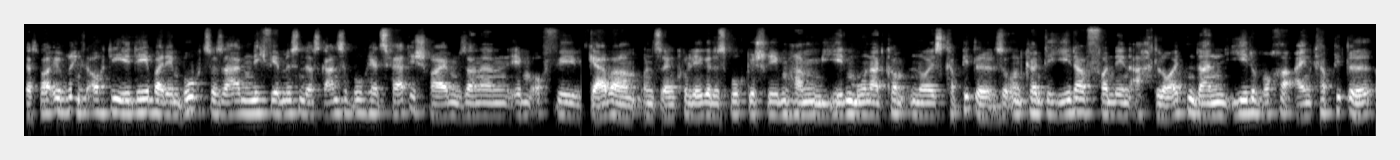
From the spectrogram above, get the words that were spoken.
Das war übrigens auch die Idee bei dem Buch zu sagen, nicht wir müssen das ganze Buch jetzt fertig schreiben, sondern eben auch wie Gerber und sein Kollege das Buch geschrieben haben, jeden Monat kommt ein neues Kapitel. So und könnte jeder von den acht Leuten dann jede Woche ein Kapitel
